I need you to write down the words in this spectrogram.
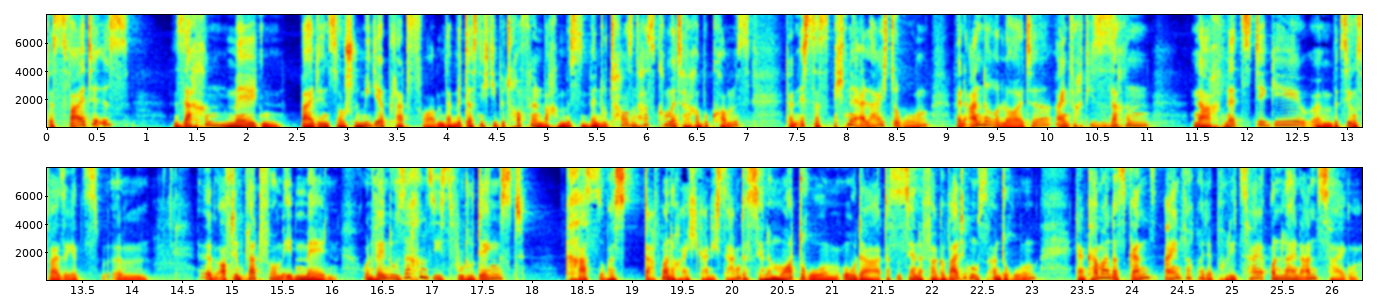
Das Zweite ist, Sachen melden bei den Social Media Plattformen, damit das nicht die Betroffenen machen müssen. Wenn du tausend Hasskommentare bekommst, dann ist das echt eine Erleichterung, wenn andere Leute einfach diese Sachen nach NetzDG, ähm, beziehungsweise jetzt ähm, äh, auf den Plattformen eben melden. Und wenn du Sachen siehst, wo du denkst, krass, sowas darf man doch eigentlich gar nicht sagen, das ist ja eine Morddrohung oder das ist ja eine Vergewaltigungsandrohung, dann kann man das ganz einfach bei der Polizei online anzeigen.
